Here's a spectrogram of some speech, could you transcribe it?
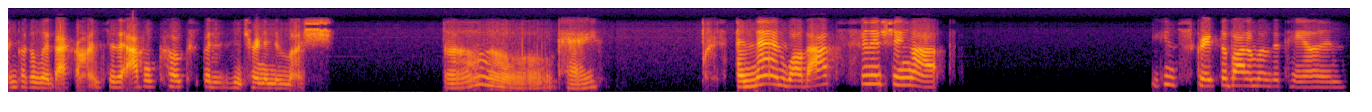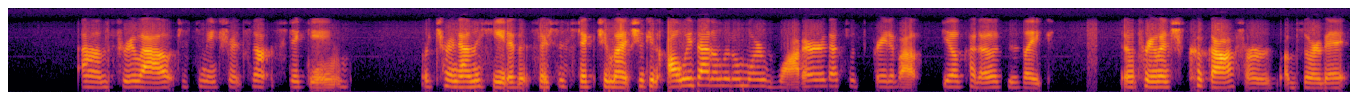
and put the lid back on. So the apple cooks, but it doesn't turn into mush. Oh, okay. And then while that's finishing up, you can scrape the bottom of the pan um, throughout just to make sure it's not sticking or turn down the heat if it starts to stick too much. You can always add a little more water. That's what's great about steel cut oats is like it'll pretty much cook off or absorb it.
